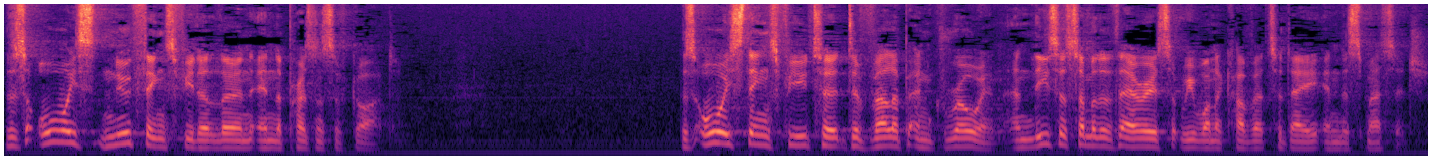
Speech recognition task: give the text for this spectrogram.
There's always new things for you to learn in the presence of God. There's always things for you to develop and grow in. And these are some of the areas that we want to cover today in this message.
